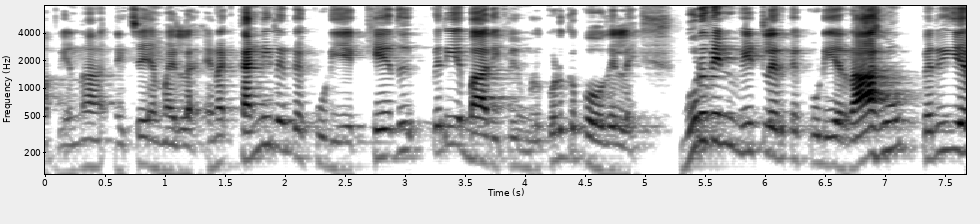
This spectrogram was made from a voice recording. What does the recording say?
அப்படின்னா நிச்சயமா இல்லை. ஏன்னா கண்ணில் இருக்கக்கூடிய கேது பெரிய பாதிப்பு உங்களுக்கு கொடுக்க போவதில்லை. குருவின் வீட்டில் இருக்கக்கூடிய ராகும் பெரிய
